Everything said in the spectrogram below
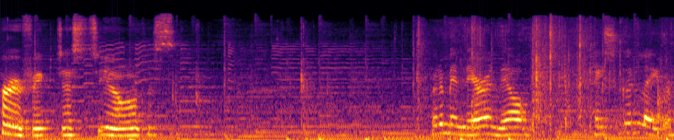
Perfect, just, you know, just put them in there and they'll taste good later.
